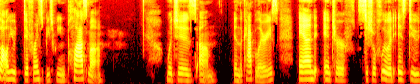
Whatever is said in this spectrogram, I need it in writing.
solute difference between plasma, which is um, in the capillaries, and interstitial fluid is due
